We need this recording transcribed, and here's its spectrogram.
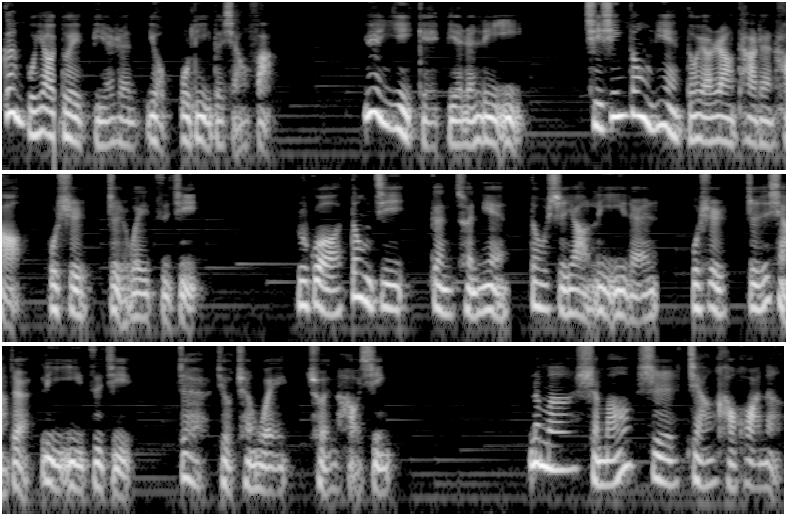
更不要对别人有不利的想法，愿意给别人利益，起心动念都要让他人好，不是只为自己。如果动机跟存念都是要利益人，不是只想着利益自己，这就称为存好心。那么，什么是讲好话呢？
